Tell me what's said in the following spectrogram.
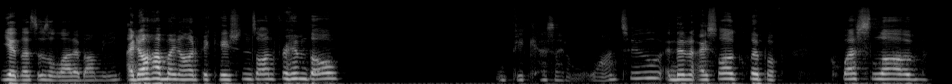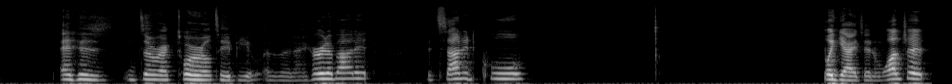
Yeah, this is a lot about me. I don't have my notifications on for him though. Because I don't want to. And then I saw a clip of Questlove and his directorial debut, and then I heard about it. It sounded cool. But yeah, I didn't watch it.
